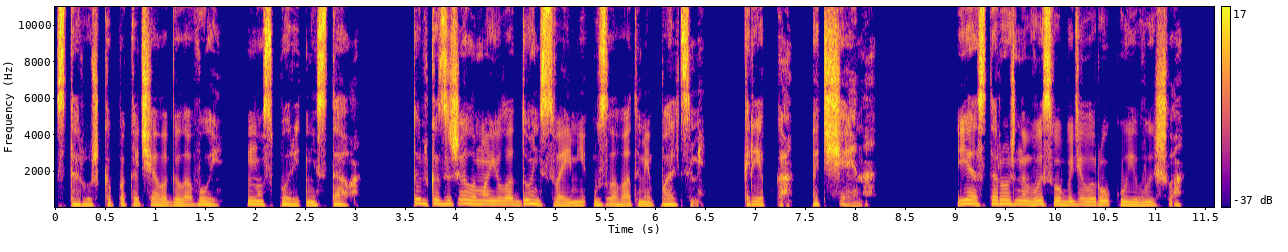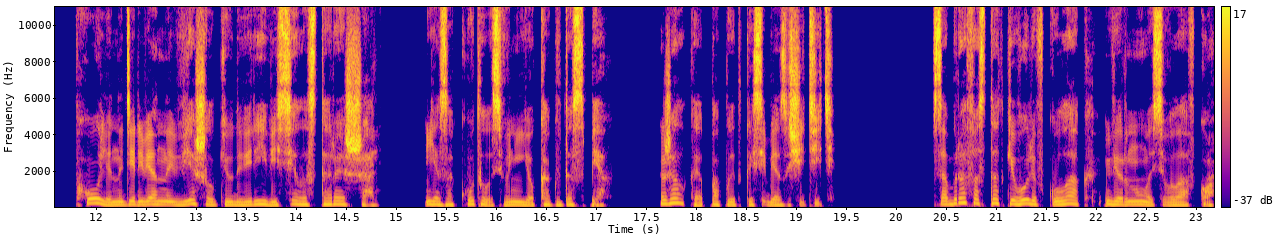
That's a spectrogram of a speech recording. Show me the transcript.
Старушка покачала головой, но спорить не стала только сжала мою ладонь своими узловатыми пальцами, крепко, отчаянно. Я осторожно высвободила руку и вышла. В холле на деревянной вешалке у двери висела старая шаль. Я закуталась в нее, как в доспех. Жалкая попытка себя защитить. Собрав остатки воли в кулак, вернулась в лавку.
